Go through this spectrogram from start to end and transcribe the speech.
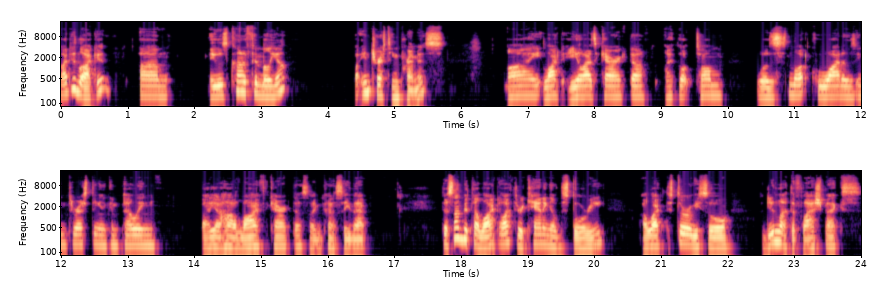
I did like it. Um, it was kind of familiar, but interesting premise. I liked Eli as a character. I thought Tom was not quite as interesting and compelling, but he had a harder life, the character, so I can kind of see that. There's some bits I liked. I liked the recounting of the story. I liked the story we saw. I didn't like the flashbacks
